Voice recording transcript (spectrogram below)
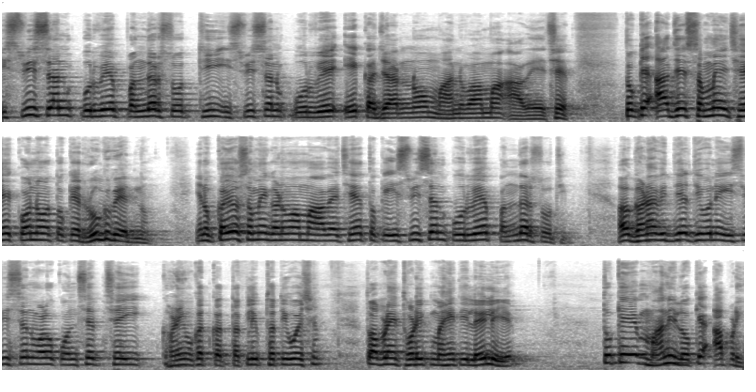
ઈસવીસન પૂર્વે પંદરસોથી ઈસવીસન પૂર્વે એક હજારનો માનવામાં આવે છે. તો કે આ જે સમય છે કોનો? તો કે ઋગ્વેદનો. એનો કયો સમય ગણવામાં આવે છે? તો કે ઈસવીસન પૂર્વે પંદરસોથી હવે ઘણા વિદ્યાર્થીઓને ઈસવીસનવાળો કોન્સેપ્ટ છે એ ઘણી વખત તકલીફ થતી હોય છે. તો આપણે થોડીક માહિતી લઈ લઈએ. તો કે માની લો કે આપણી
